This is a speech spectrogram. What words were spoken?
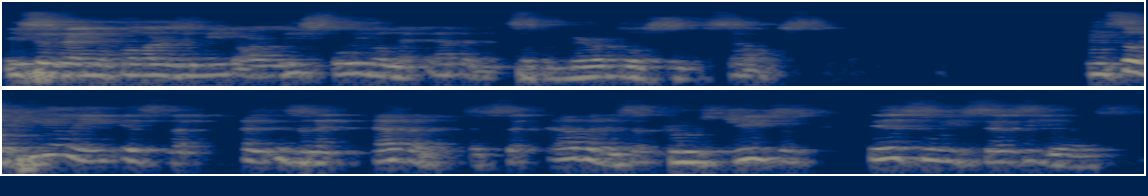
He said that in the Father is in me, or at least believe on the evidence of the miracles themselves. And so healing is the is an evidence. It's the evidence that proves Jesus is who he says he is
